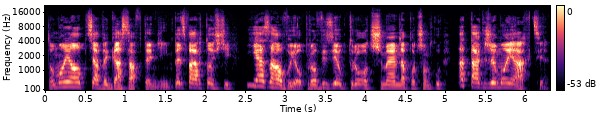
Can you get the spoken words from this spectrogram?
to moja opcja wygasa w ten dzień bez wartości i ja zachowuję prowizję, którą otrzymałem na początku, a także moje akcje.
